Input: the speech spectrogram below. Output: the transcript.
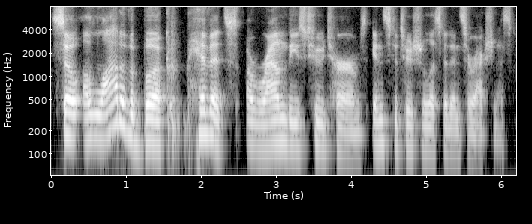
So a lot of the book pivots around these two terms institutionalist and insurrectionist.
